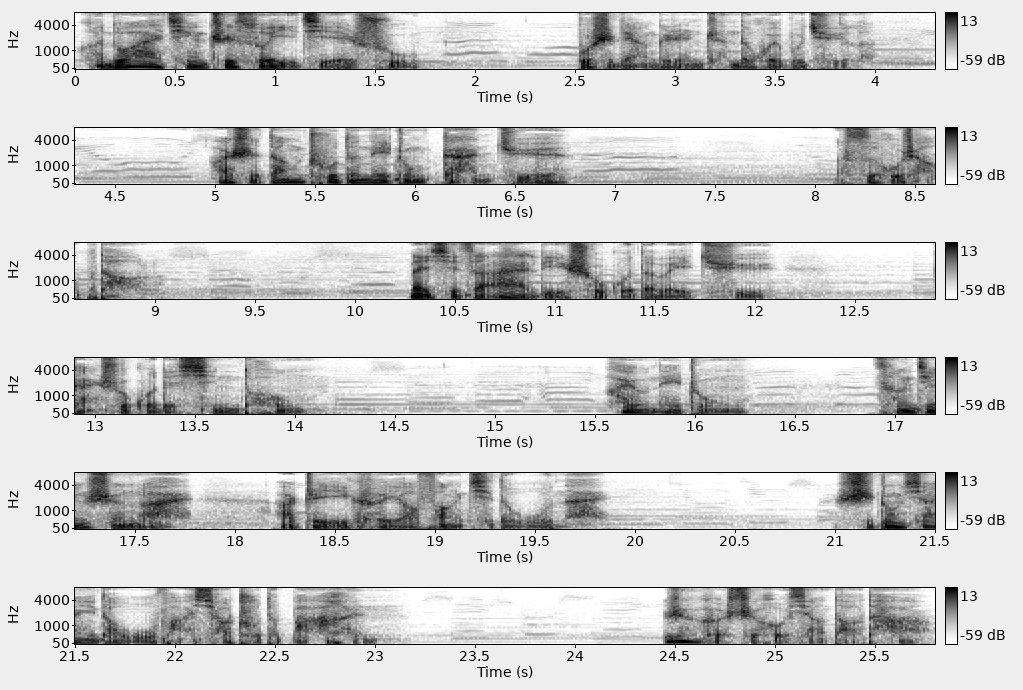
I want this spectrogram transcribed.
很多爱情之所以结束，不是两个人真的回不去了，而是当初的那种感觉似乎找不到了。那些在爱里受过的委屈，感受过的心痛，还有那种曾经深爱而这一刻要放弃的无奈。始终像一道无法消除的疤痕。任何时候想到他，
